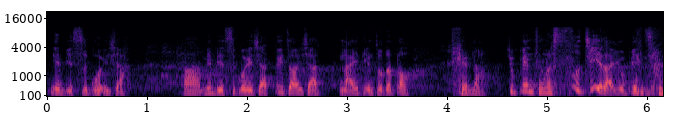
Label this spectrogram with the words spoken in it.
面壁思过一下，啊，面壁思过一下，对照一下哪一点做得到。天哪，就变成了四届了，又变成，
